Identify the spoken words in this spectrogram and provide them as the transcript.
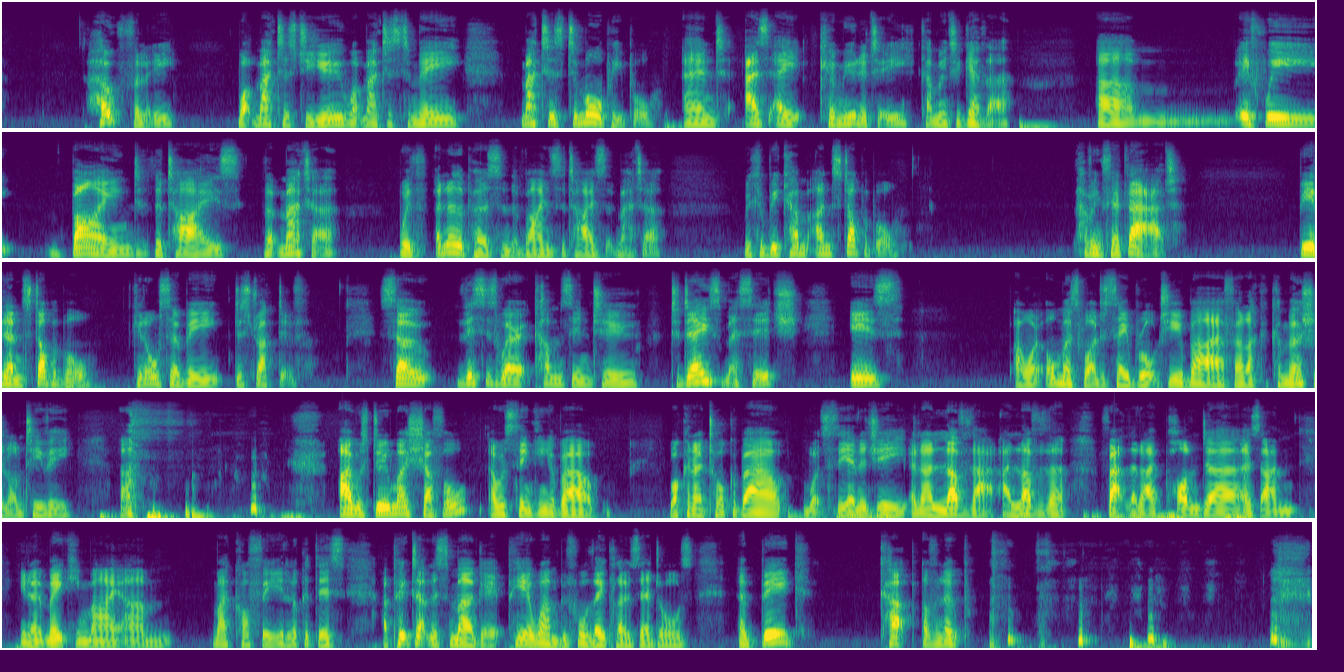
Hopefully, what matters to you, what matters to me, matters to more people. And as a community coming together, um, if we bind the ties that matter with another person that binds the ties that matter, we can become unstoppable. Having said that, being unstoppable can also be destructive. So, this is where it comes into today's message is I want, almost wanted to say brought to you by, I felt like a commercial on TV. Um, I was doing my shuffle. I was thinking about what can I talk about? What's the energy? And I love that. I love the fact that I ponder as I'm, you know, making my um my coffee. And look at this. I picked up this mug at Pier One before they closed their doors. A big cup of nope.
